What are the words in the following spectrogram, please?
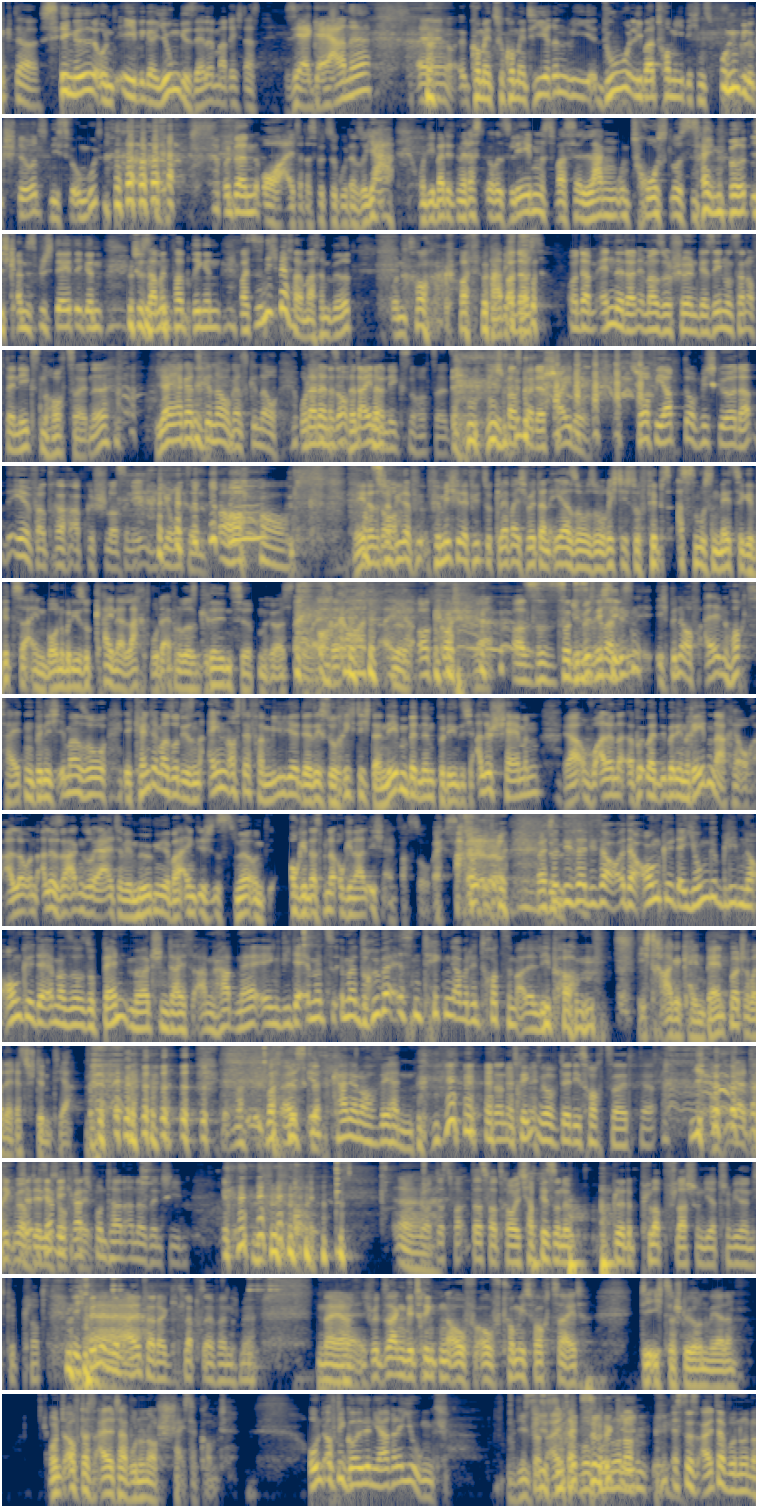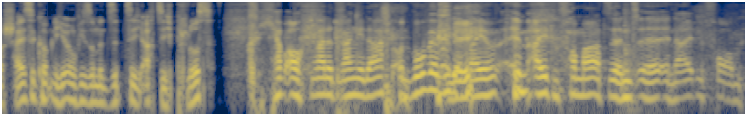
überzeugter Single und ewiger Junggeselle mache ich das sehr gerne. Äh, zu kommentieren, wie du, lieber Tommy, dich ins Unglück stürzt, nichts für ungut. und dann, oh, Alter, das wird so gut. Dann so, ja, und ihr werdet den Rest eures Lebens, was lang und trostlos sein wird, ich kann es bestätigen, zusammen verbringen, was es nicht besser machen wird. Und Oh Gott. Oh habe ich das und am Ende dann immer so schön, wir sehen uns dann auf der nächsten Hochzeit, ne? Ja, ja, ganz genau, ganz genau. Oder dann, Also auf dann, deiner dann, nächsten Hochzeit. Viel Spaß bei der Scheidung. Ich hoffe, ihr habt auf mich gehört, habt einen Ehevertrag abgeschlossen, ihr Idioten. Oh. Nee, das ist So. schon wieder für mich wieder viel zu clever. Ich würde dann eher so so richtig so Fips Asmussen-mäßige Witze einbauen, über die so keiner lacht, wo du einfach nur das Grillenzirpen hörst. So, Oh weißt du? Gott, Alter, oh Gott. Ja. Also so richtigen, wissen, ich bin auf allen Hochzeiten, bin ich immer so, ihr kennt ja immer so diesen einen aus der Familie, der sich so richtig daneben benimmt, für den sich alle schämen, ja, und wo alle, über, über den reden nachher auch alle und alle sagen so, ja, Alter, wir mögen ihn, aber eigentlich ist, ne, und das bin der original ich einfach so, weißt du? Weißt du, dieser, dieser, der Onkel, der jung gebliebene Onkel, der immer so, so Band-Merchandise anhat, ne, irgendwie, der immer zu, immer drüber ist ein Ticken, aber den trotzdem alle lieb haben. Ich trage kein Bandmerch, aber der Rest stimmt, ja. Was, was nicht klar. ist, kann ja noch werden. dann trinken wir auf Daddys Hochzeit. Ja. Ja, trinken wir auf Ich, der ich habe mich gerade Hochzeit. spontan anders entschieden. Äh, Oh Gott, das war, das war traurig. Ich habe hier so eine blöde Plopflasche und die hat schon wieder nicht geploppt. Ich bin in dem Alter, da klappt's einfach nicht mehr. Naja. Ja, ich würde sagen, wir trinken auf, auf Tommys Hochzeit, die ich zerstören werde. Und auf das Alter, wo nur noch Scheiße kommt. Und auf die goldenen Jahre der Jugend. Die Ist das, Alter, wo, wo nur noch, ist das Alter, wo nur noch Scheiße kommt, nicht irgendwie so mit 70, 80 plus? Ich habe auch gerade dran gedacht. Und wo wir wieder bei, im alten Format sind, äh, in der alten Form.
